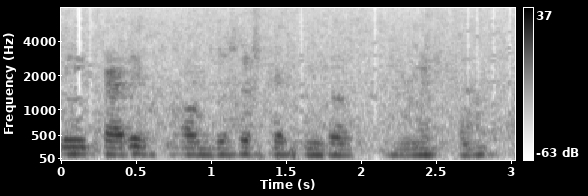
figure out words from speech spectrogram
We carry out this step in the next one.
